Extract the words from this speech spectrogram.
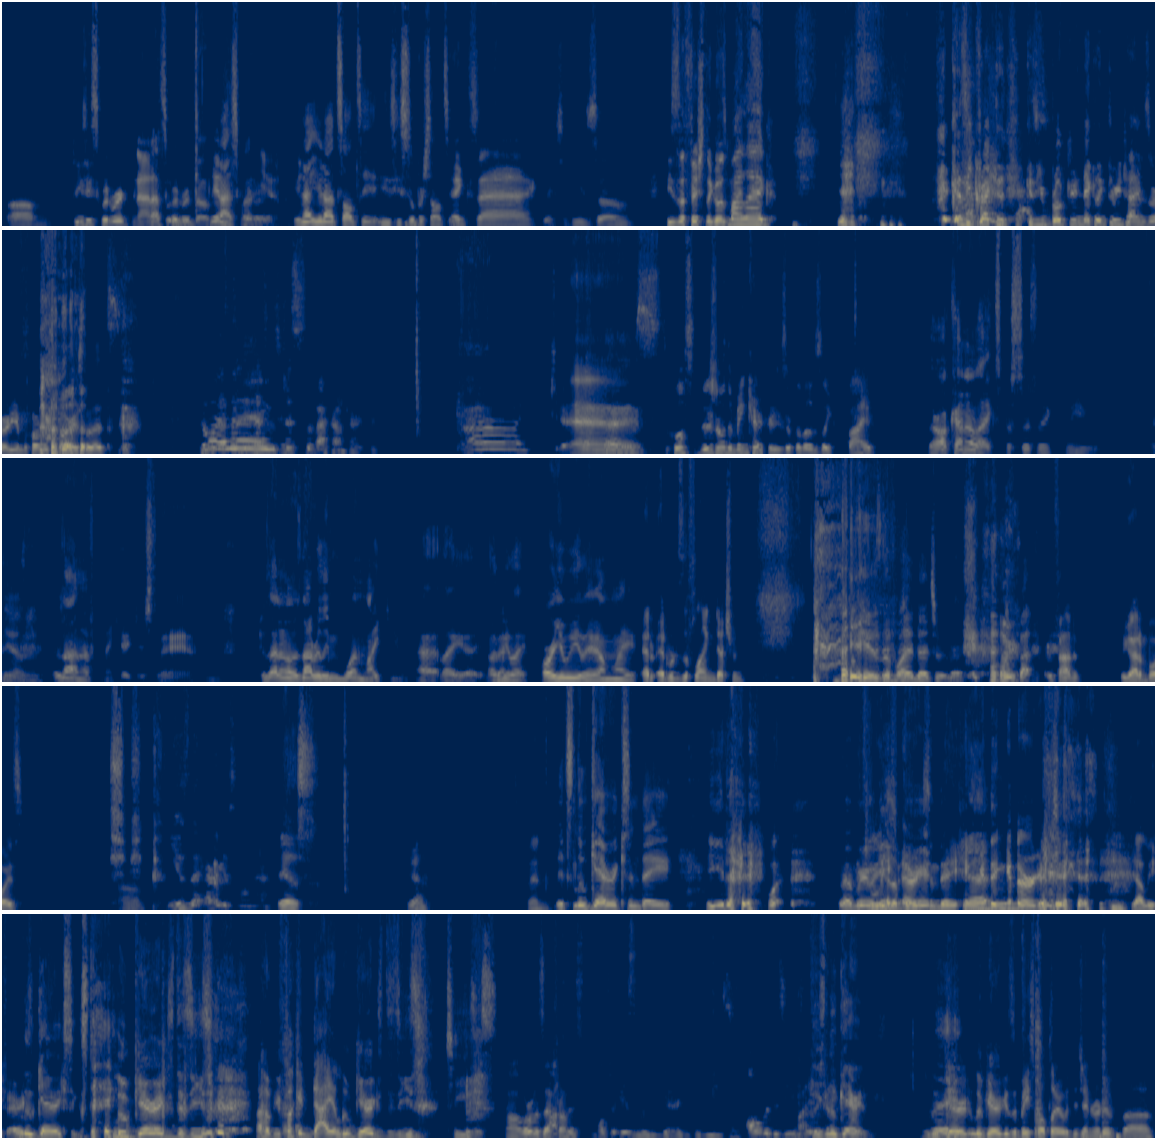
who? Um, do you say Squidward? Nah, not Squidward though. You're not Squidward. Yeah, You're not you're not salty. He's he's super salty. exactly. So he's um, he's the fish that goes my leg Yeah. because he cracked it because you broke your neck like three times already in McCormick's car. So that's No, but that's not it. It's just the background character. I guess. Who else? There's no other main characters except for those like five. They're all kind of like specifically. like, Yeah. There's not enough main characters Yeah. because I don't know. There's not really one like you. Uh, like uh, I'd be like, or you either. I'm like, Ed- Edward's the Flying Dutchman. he is the flying Dutchman. we, found, we found him. We got him, boys. Um, He is the hairiest one there. yes, yeah. And it's Luke Erickson Day. Either what? remember It's when he Leif had a beard? Erickson Day. Yeah. Hinga-dinga-durga. yeah, Leif Erickson. Luke Day. Erickson's Day. Lou Gehrig's disease. I hope you fucking die of Lou Gehrig's disease. Jesus, Oh, where was that Plot from? twist, Walter is Lou Gehrig's disease. All the diseases. he's Lou Gehrig. Lou Gehrig, Lou Gehrig is a baseball player with degenerative uh,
